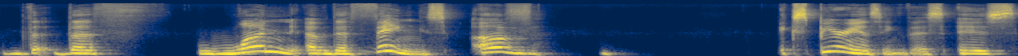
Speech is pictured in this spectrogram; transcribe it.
the the one of the things of experiencing this is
